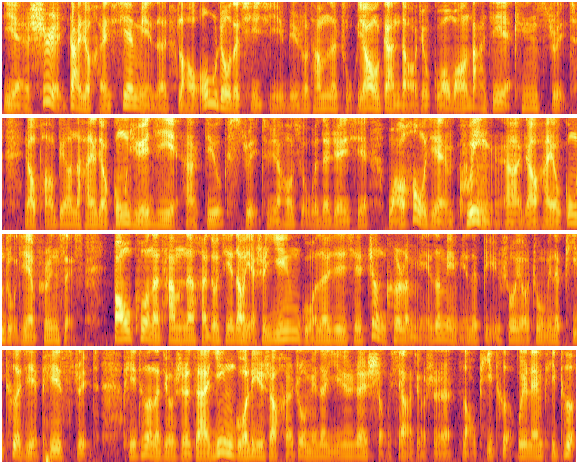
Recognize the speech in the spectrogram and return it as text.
也是带着很鲜明的老欧洲的气息。比如说，他们的主要干道叫国王大街 （King Street），然后旁边呢还有叫公爵街啊 （Duke Street），然后所谓的这些王后街 （Queen） 啊，然后还有公主街 Princess，包括呢，他们的很多街道也是英国的这些政客的名字命名的，比如说有著名的皮特街 Pitt Street，皮特呢就是在英国历史上很著名的一任首相，就是老皮特威廉皮特，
